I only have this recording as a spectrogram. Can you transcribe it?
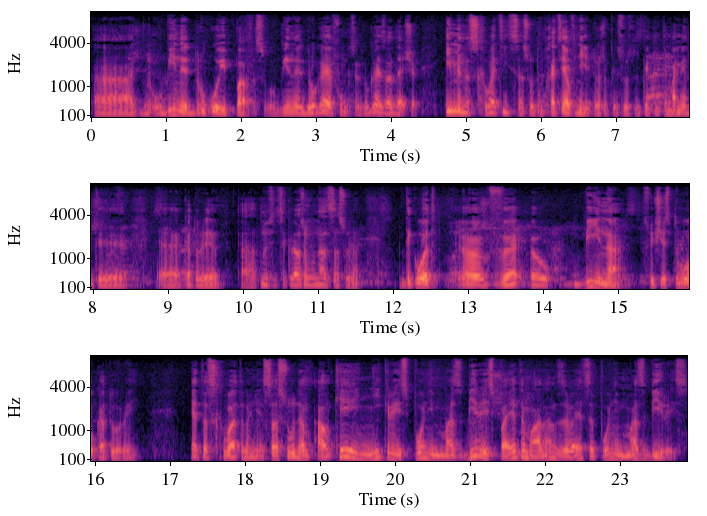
У бины другой пафос, у бины другая функция, другая задача именно схватить сосудом, хотя в ней тоже присутствуют какие-то моменты, э, которые относятся к разуму над сосудом. Так вот, э, в э, бина, существо которой это схватывание сосудом, алкей никрейс поним мазбирейс, поэтому она называется поним мазбирейс.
